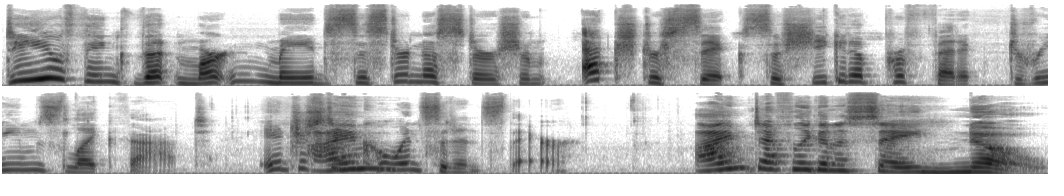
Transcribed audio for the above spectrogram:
do you think that Martin made Sister Nasturtium extra sick so she could have prophetic dreams like that? Interesting I'm- coincidence there. I'm definitely going to say no.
